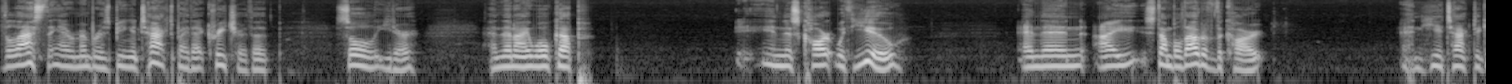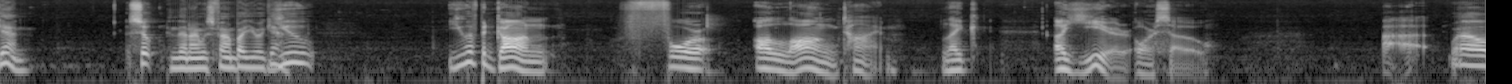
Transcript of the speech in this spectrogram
The last thing I remember is being attacked by that creature, the soul eater. And then I woke up in this cart with you. And then I stumbled out of the cart. And he attacked again, So and then I was found by you again. you you have been gone for a long time. Like a year or so. Uh, well,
